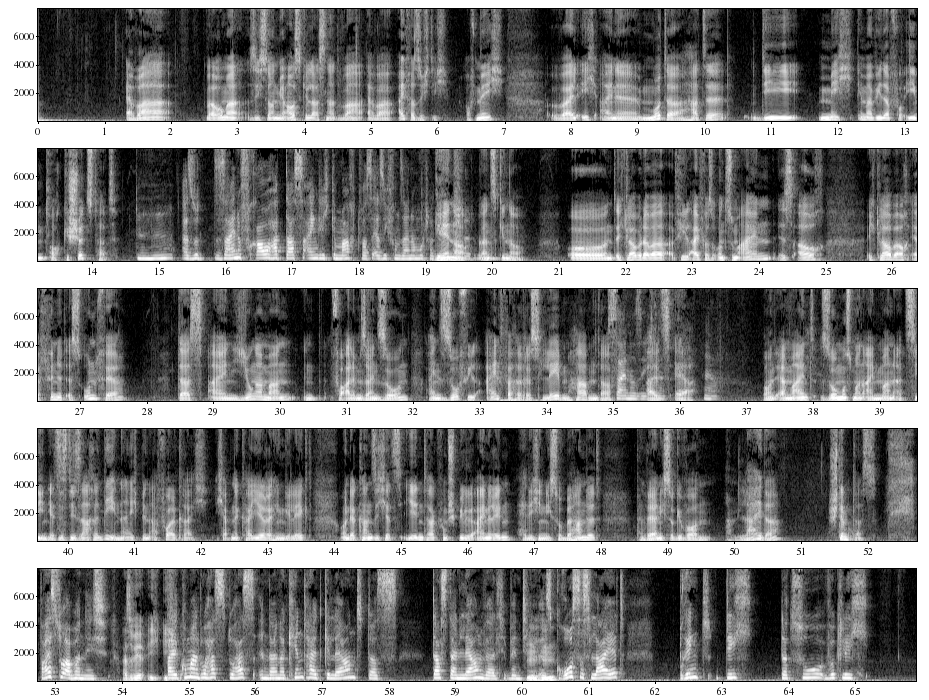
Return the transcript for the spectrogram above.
er war, warum er sich so an mir ausgelassen hat, war, er war eifersüchtig auf mich, weil ich eine Mutter hatte, die mich immer wieder vor ihm auch geschützt hat. Mhm. Also seine Frau hat das eigentlich gemacht, was er sich von seiner Mutter genau, hat. Genau, ganz genau. Und ich glaube, da war viel Eifersucht. Und zum einen ist auch, ich glaube auch, er findet es unfair, dass ein junger Mann, vor allem sein Sohn, ein so viel einfacheres Leben haben darf als er. Ja. Und er meint, so muss man einen Mann erziehen. Jetzt ist die Sache die, ne? ich bin erfolgreich. Ich habe eine Karriere hingelegt und er kann sich jetzt jeden Tag vom Spiegel einreden, hätte ich ihn nicht so behandelt, dann wäre er nicht so geworden. Und leider stimmt das. Weißt du aber nicht. Also wir, ich, ich, Weil, guck mal, du hast, du hast in deiner Kindheit gelernt, dass das dein Lernventil mhm. ist. Großes Leid bringt dich dazu, wirklich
